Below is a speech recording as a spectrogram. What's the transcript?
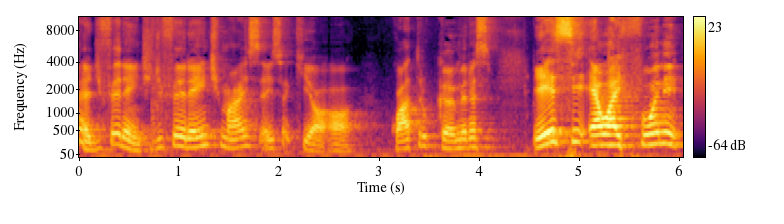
É, diferente. Diferente, mas é isso aqui, ó. ó. Quatro câmeras. Esse é o iPhone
